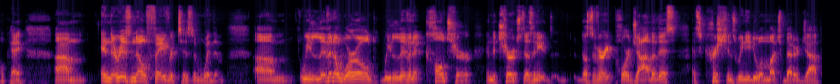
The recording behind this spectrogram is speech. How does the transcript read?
Okay. Um, and there is no favoritism with him. Um, we live in a world, we live in a culture, and the church doesn't does a very poor job of this. As Christians, we need to do a much better job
